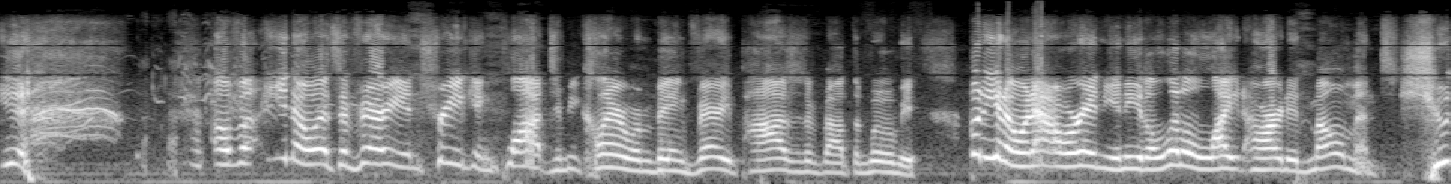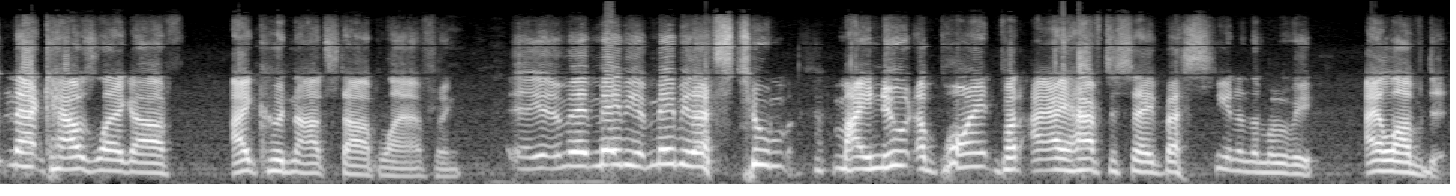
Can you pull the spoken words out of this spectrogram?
of, uh, you know, it's a very intriguing plot. To be clear, we're being very positive about the movie, but you know, an hour in, you need a little lighthearted moment. Shooting that cow's leg off, I could not stop laughing. Eh, Maybe, maybe that's too minute a point, but I have to say, best scene in the movie. I loved it.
